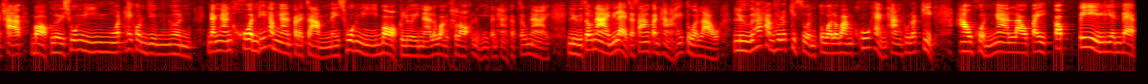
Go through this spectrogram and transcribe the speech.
นะคะบอกเลยช่วงนี้งดให้คนยืมเงิน ดังนั้นคนที่ทำงานประจำในช่วงนี้บอกเลยนะระวังทะเลาะหรือมีปัญหากับเจ้านาย หรือเจ้านายนี่แหละจะสร้างปัญหาให้ตัวเรา หรือถ้าทำธุรกิจส่วนตัวระวังคู่แข่งทางธุรกิจ เอาผลงานเราไปก๊อปปี้เรียนแบบ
